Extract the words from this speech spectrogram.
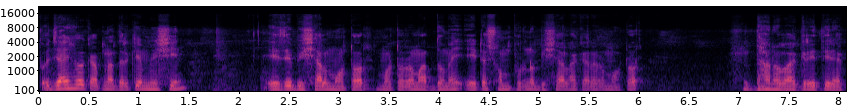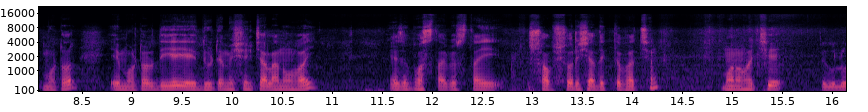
তো যাই হোক, আপনাদেরকে মেশিন, এই যে বিশাল মোটর, মোটরের মাধ্যমে এটা সম্পূর্ণ বিশাল আকারের মোটর ধানবাগৃতির এক মোটর। এই মোটর দিয়ে এই দুইটা মেশিন চালানো হয়। এই যে বস্তায় বস্তায় সব সরিষা দেখতে পাচ্ছেন। মনে হচ্ছে এগুলো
